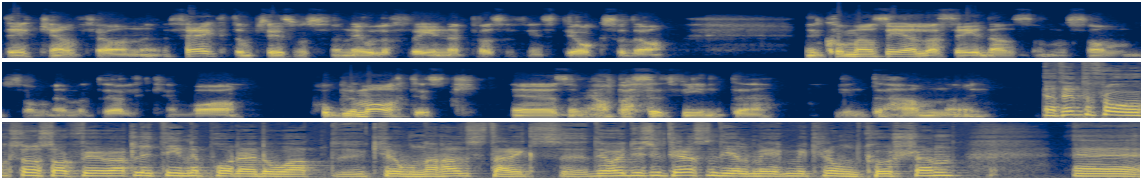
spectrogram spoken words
det kan få en effekt och precis som Sven-Olof var inne på så finns det också då den kommersiella sidan som, som, som eventuellt kan vara problematisk, eh, som jag hoppas att vi inte, inte hamnar i. Jag tänkte fråga också en sak, vi har varit lite inne på det då att kronan hade stärkts. Det har diskuterats en del med, med kronkursen. Eh,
